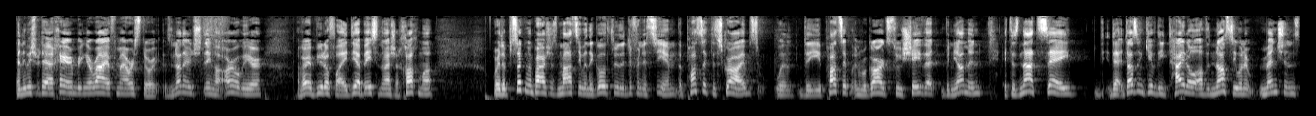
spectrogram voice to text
and the Mishpat Acher bring a raya from our story. There's another interesting ha'ar over here, a very beautiful idea based on the Rashi Chachma, where the Pesuk in Parashas Masei, when they go through the different Nisiyim, the Pasuk describes, with the Pasuk in regards to Shevet Binyamin, it does not say that it doesn't give the title of the Nasi when it mentions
